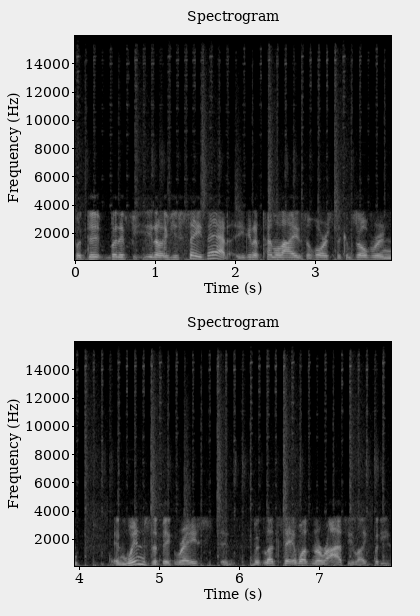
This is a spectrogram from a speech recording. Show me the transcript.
But the, but if you know if you say that, you're going to penalize the horse that comes over and and wins the big race. But let's say it wasn't Arazi like, but he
